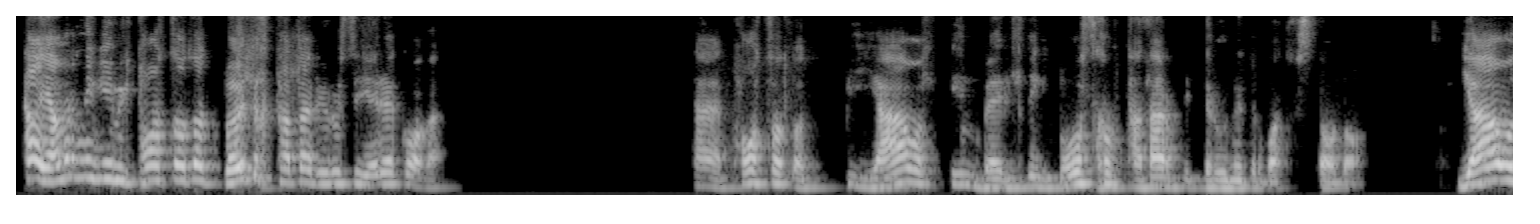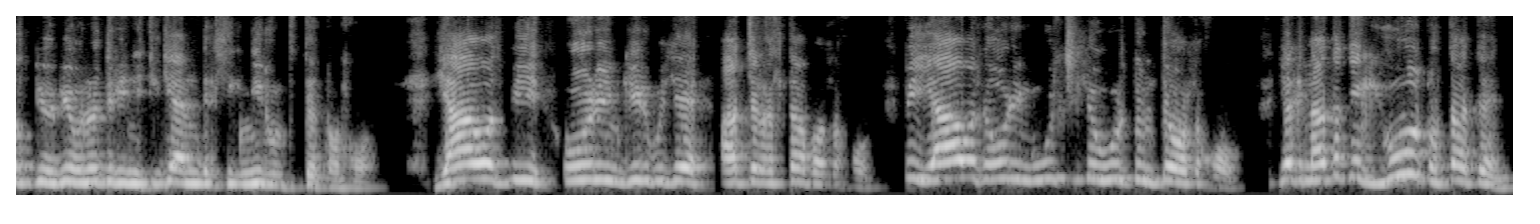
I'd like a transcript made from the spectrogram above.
та ямар нэг юмыг тооцоолоод болох талаар юусэн яриаг байгаа. Та тооцоолоод би яавал энэ барилгыг дуусгах талаар бид нар өнөөдөр бодох хэрэгтэй болоо. Яавал би би өнөөдөр энэ итгэлийн амьдралыг нэр хүндтэй тулгуу. Яавал би өөрийн гэр бүлээ ад жаргалтай болгох уу? Би яавал өөрийн үйлчлэлээ үр дүнтэй болгох уу? Яг надад яг юу дутаад байна?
